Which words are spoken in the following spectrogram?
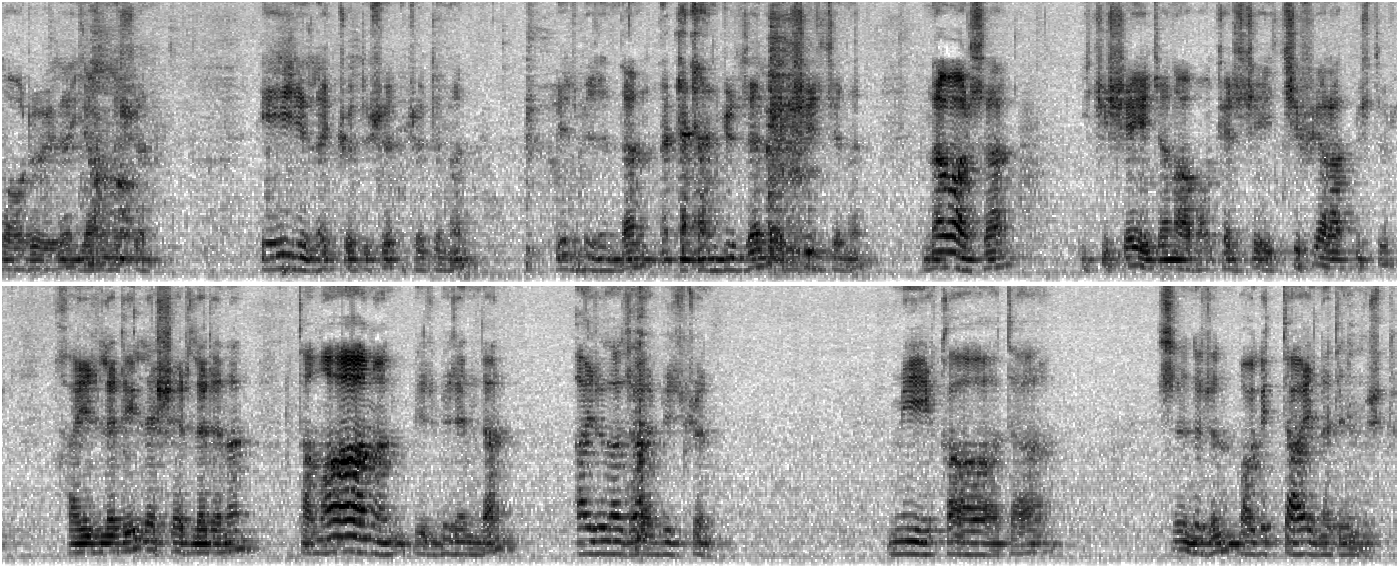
Doğru ile yanlışın, iyi ile kötüşü, kötünün birbirinden güzel ve çirkinin ne varsa iki şeyi Cenab-ı Hak her şeyi çift yaratmıştır. Hayırlarıyla şerlerinin tamamen birbirinden ayrılacağı bir gün. Mikata sizin için vakit tayin edilmiştir.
